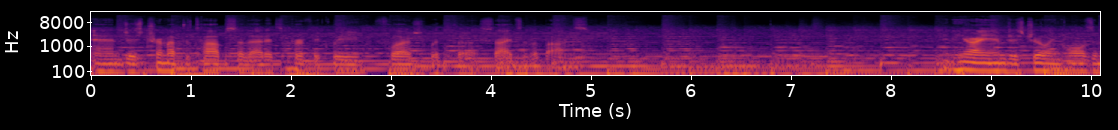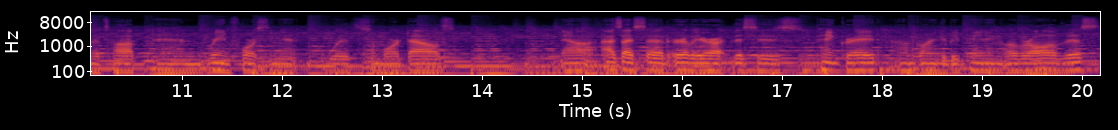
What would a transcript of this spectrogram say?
and just trim up the top so that it's perfectly flush with the sides of the box. And here I am just drilling holes in the top and reinforcing it with some more dowels. Now, as I said earlier, this is paint grade. I'm going to be painting over all of this.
